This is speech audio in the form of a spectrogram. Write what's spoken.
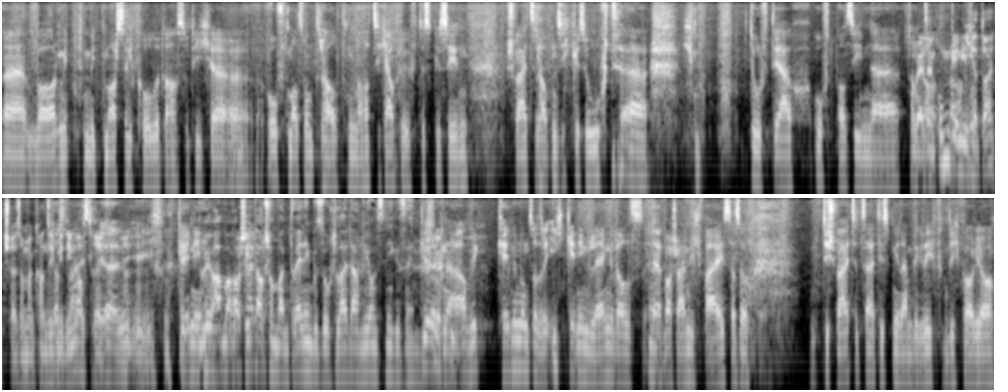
war mit, mit Marcel Kohler. Da hast du dich äh, oftmals unterhalten. Man hat sich auch öfters gesehen. Schweizer haben sich gesucht. Äh, ich durfte auch oftmals ihn. Äh, Aber er ist ein umgänglicher Deutscher, also man kann sich Das mit ihm auch treffen. Äh, ja. ihn Wir haben wahrscheinlich- auch schon beim Training besucht. Leider haben wir uns nie gesehen. Genau, wir kennen uns oder ich kenne ihn länger, als er wahrscheinlich weiß. Also die Schweizer Zeit ist mir ein Begriff und ich war ja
